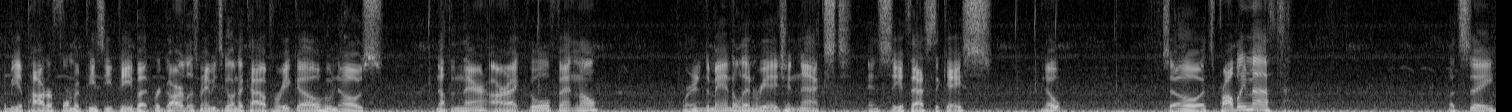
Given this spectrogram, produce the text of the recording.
Could be a powder form of PCP, but regardless, maybe it's going to Cayo Perico. Who knows? Nothing there? All right, cool. Fentanyl. We're going to do the Mandelin reagent next and see if that's the case. Nope. So it's probably meth. Let's see.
